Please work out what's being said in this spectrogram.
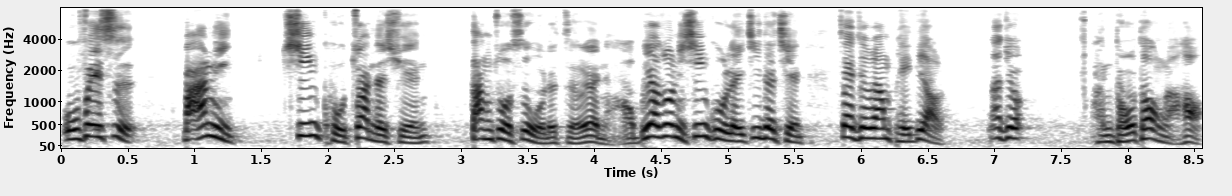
无非是把你辛苦赚的钱。当做是我的责任了，好，不要说你辛苦累积的钱在这边赔掉了，那就很头痛了哈。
